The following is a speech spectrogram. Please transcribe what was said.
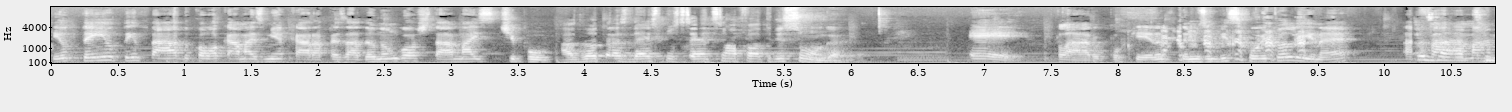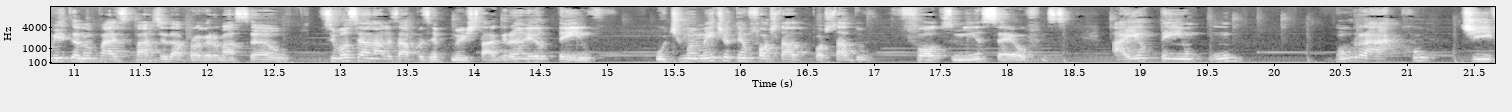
Eu tenho tentado colocar mais minha cara, apesar de eu não gostar, mas tipo. As outras 10% são a foto de sunga. É, claro, porque nós temos um biscoito ali, né? A, a, marmita não faz parte da programação. Se você analisar, por exemplo, meu Instagram, eu tenho Ultimamente eu tenho postado, postado fotos minhas, selfies. Aí eu tenho um buraco de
